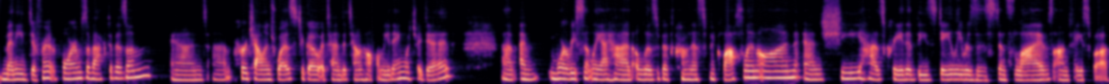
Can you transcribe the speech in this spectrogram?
many different forms of activism. And um, her challenge was to go attend a town hall meeting, which I did. Um, and more recently, I had Elizabeth Cronise McLaughlin on, and she has created these daily resistance lives on Facebook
